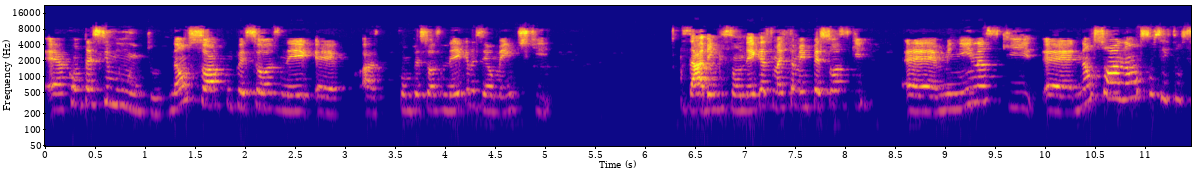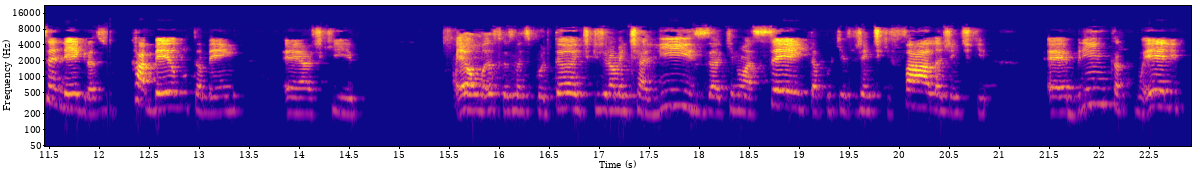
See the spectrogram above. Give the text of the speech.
é, acontece muito, não só com pessoas, é, com pessoas negras, realmente, que sabem que são negras, mas também pessoas que. É, meninas que é, não só não se aceitam ser negras, cabelo também, é, acho que é uma das coisas mais importantes, que geralmente alisa, que não aceita, porque gente que fala, gente que é, brinca com ele.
